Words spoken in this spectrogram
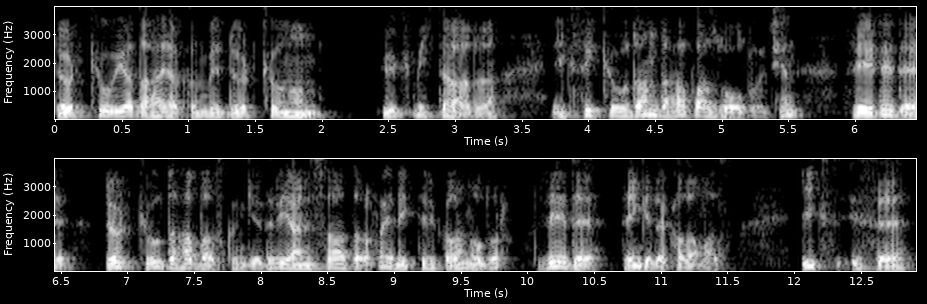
4Q'ya daha yakın ve 4Q'nun yük miktarı eksi Q'dan daha fazla olduğu için Z'de de 4Q daha baskın gelir. Yani sağ tarafa elektrik alan olur. Z de dengede kalamaz. X ise,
